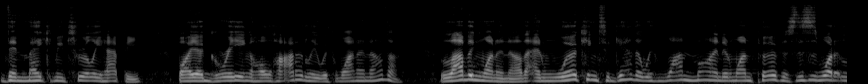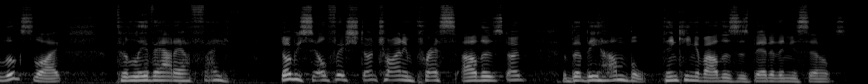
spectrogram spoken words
Then make me truly happy by agreeing wholeheartedly with one another, loving one another, and working together with one mind and one purpose. This is what it looks like to live out our faith. Don't be selfish. Don't try and impress others. Don't, but be humble. Thinking of others is better than yourselves.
